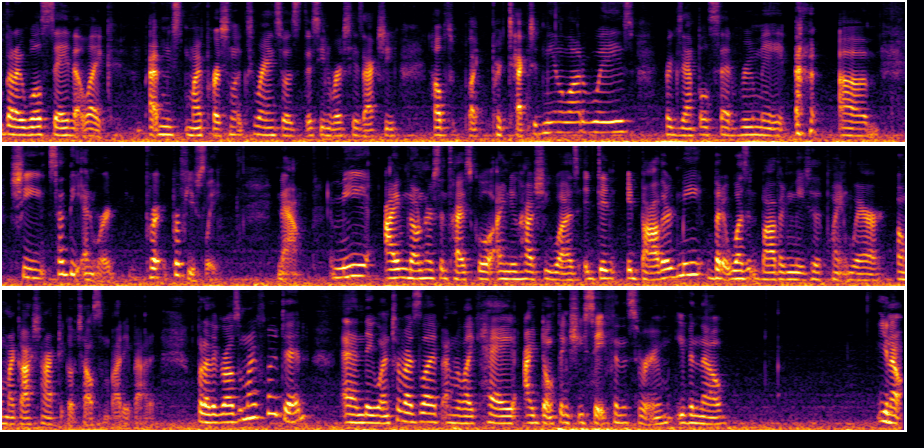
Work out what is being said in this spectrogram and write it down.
But I will say that like I mean my personal experience was this university has actually helped like protected me in a lot of ways. For example, said roommate, um, she said the N word pr- profusely. Now, me, I've known her since high school. I knew how she was. It didn't. It bothered me, but it wasn't bothering me to the point where, oh my gosh, now I have to go tell somebody about it. But other girls on my floor did, and they went to Res Life and were like, "Hey, I don't think she's safe in this room," even though, you know,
